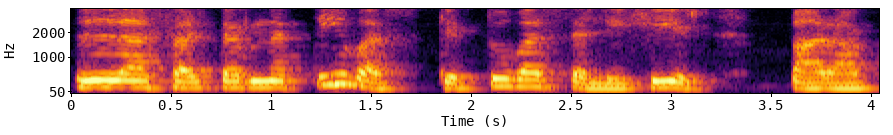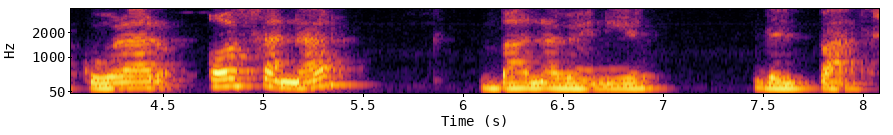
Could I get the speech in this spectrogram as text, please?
Las alternativas que tú vas a elegir para curar o sanar van a venir del Padre.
